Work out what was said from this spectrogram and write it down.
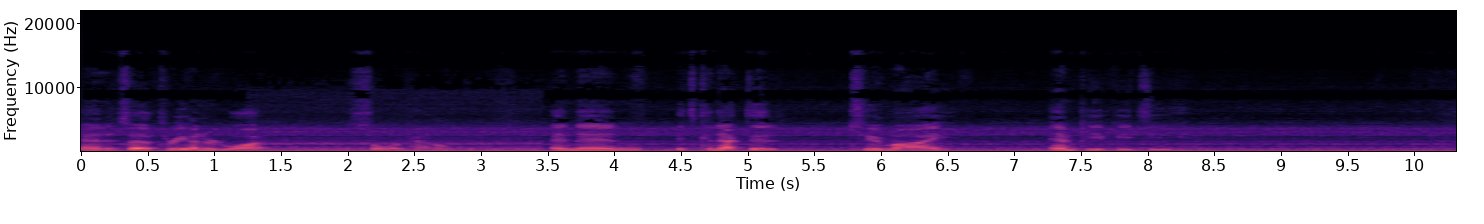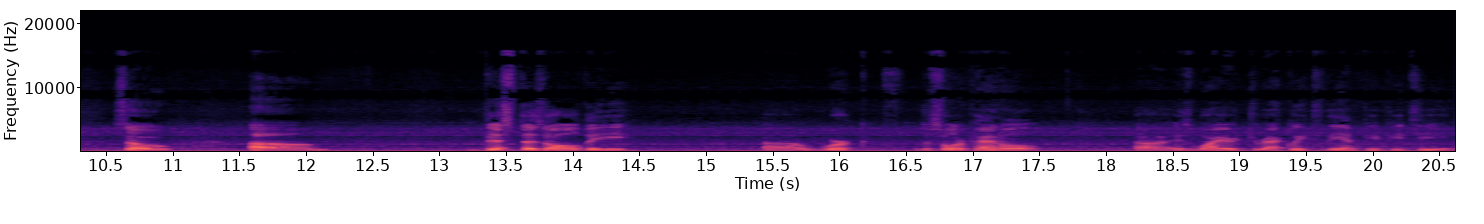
and it's a 300 watt solar panel and then it's connected to my MPPT. So um, this does all the uh, work. The solar panel uh, is wired directly to the MPPT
